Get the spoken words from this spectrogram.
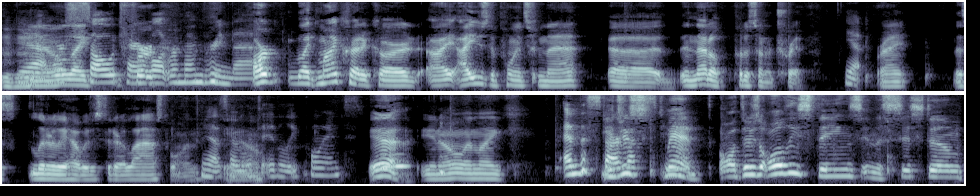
mhm. yeah, You know, we're like, so for- terrible at remembering that. Our like my credit card, I I use the points from that, uh, and that'll put us on a trip. Yeah. Right. That's literally how we just did our last one. yeah, so you I know? went to Italy points. Yeah, you know, and like And the you Starbucks just too. man, all, there's all these things in the system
